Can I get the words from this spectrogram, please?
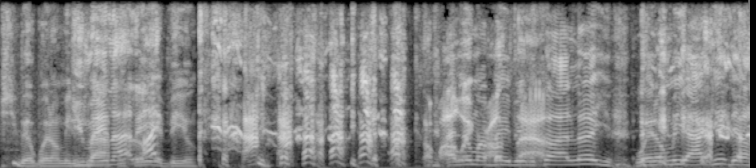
She better wait on me to You may not from like Fayetteville. Come I know my baby in the car. I love you. Wait on me. I get there.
